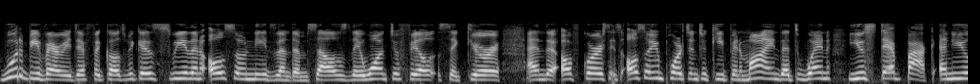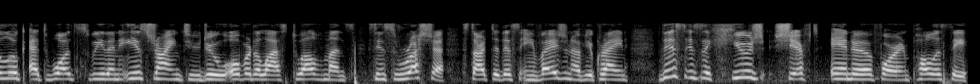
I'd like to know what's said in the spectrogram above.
would be very difficult because Sweden also needs them themselves. They want to feel secure. And uh, of course, it's also important to keep in mind that when you step back and you look at what Sweden is trying to do over the last 12 months since Russia started this invasion of Ukraine, this is a huge shift in uh, foreign policy.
